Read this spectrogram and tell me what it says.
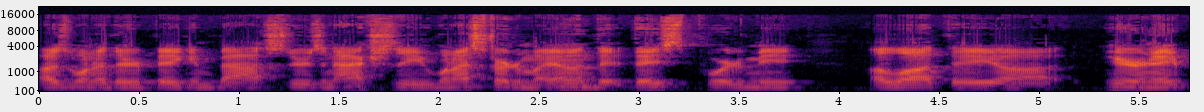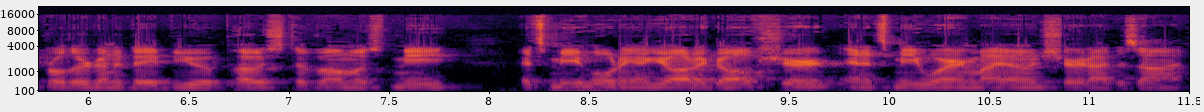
I was one of their big ambassadors. And actually, when I started my own, they, they supported me a lot. They uh, here in April, they're going to debut a post of almost me. It's me holding a Yada golf shirt, and it's me wearing my own shirt I designed.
